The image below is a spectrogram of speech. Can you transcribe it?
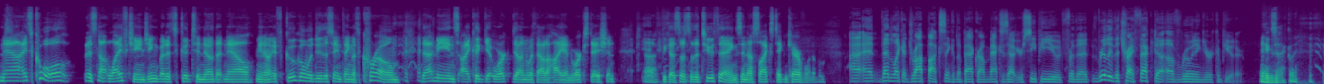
Now, it's cool. It's not life changing, but it's good to know that now, you know, if Google would do the same thing with Chrome, that means I could get work done without a high end workstation uh, because those are the two things. And now Slack's taking care of one of them. Uh, and then like a Dropbox sync in the background maxes out your CPU for the really the trifecta of ruining your computer. Exactly.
